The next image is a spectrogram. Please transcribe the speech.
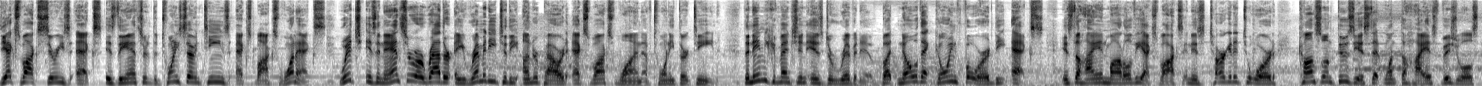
The Xbox Series X is the answer to the 2017's Xbox One X, which is an answer or rather a remedy to the underpowered Xbox One of 2013. The naming convention is derivative, but know that going forward, the X is the high end model of the Xbox and is targeted toward console enthusiasts that want the highest visuals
